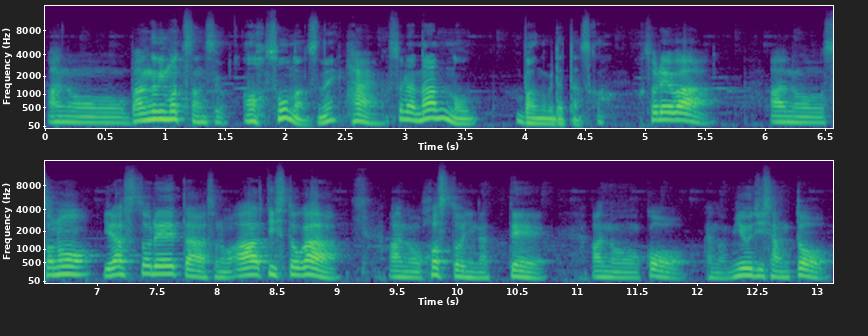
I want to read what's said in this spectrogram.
あの番組持ってたんですよ。あそうなんですね。はい、それは何の番組だったんですか？それはあのそのイラストレーターそのアーティストがあのホストになってあのこうあのミュージシャンと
